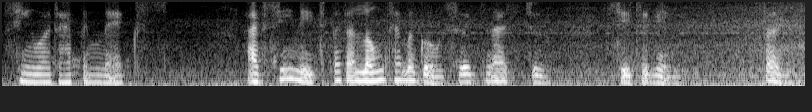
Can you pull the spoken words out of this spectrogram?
seeing what happened next. I've seen it, but a long time ago, so it's nice to see it again. Fun.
